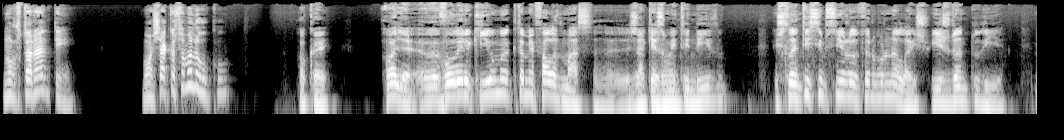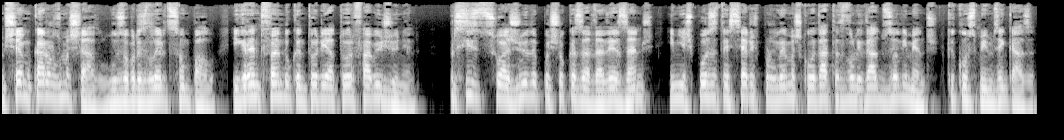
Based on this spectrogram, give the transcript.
num restaurante. Vão achar que eu sou maluco. Ok. Olha, eh, vou ler aqui uma que também fala de massa, eh, já que és um entendido. Excelentíssimo Sr. Dr. Bruno Aleixo e ajudante do dia. Me chamo Carlos Machado, luso-brasileiro de São Paulo e grande fã do cantor e ator Fábio Júnior. Preciso de sua ajuda, pois sou casado há 10 anos e minha esposa tem sérios problemas com a data de validade dos alimentos que consumimos em casa.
